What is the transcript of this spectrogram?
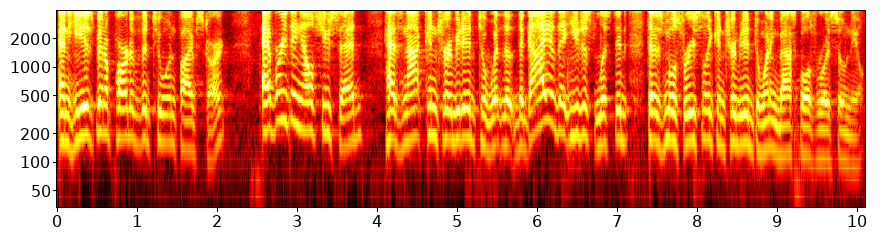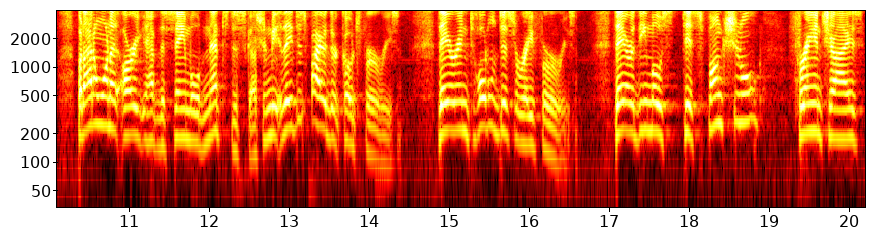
and he has been a part of the two and five start. Everything else you said has not contributed to win. The, the guy that you just listed that has most recently contributed to winning basketball is Royce O'Neale. But I don't want to argue, have the same old Nets discussion. They just fired their coach for a reason. They are in total disarray for a reason. They are the most dysfunctional franchise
